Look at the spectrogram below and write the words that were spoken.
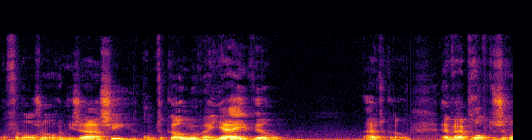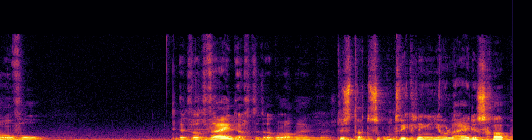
of van onze organisatie om te komen waar jij wil uitkomen. En wij propten ze gewoon vol. Met wat wij dachten dat belangrijk was. Dus dat is ontwikkeling in jouw leiderschap,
